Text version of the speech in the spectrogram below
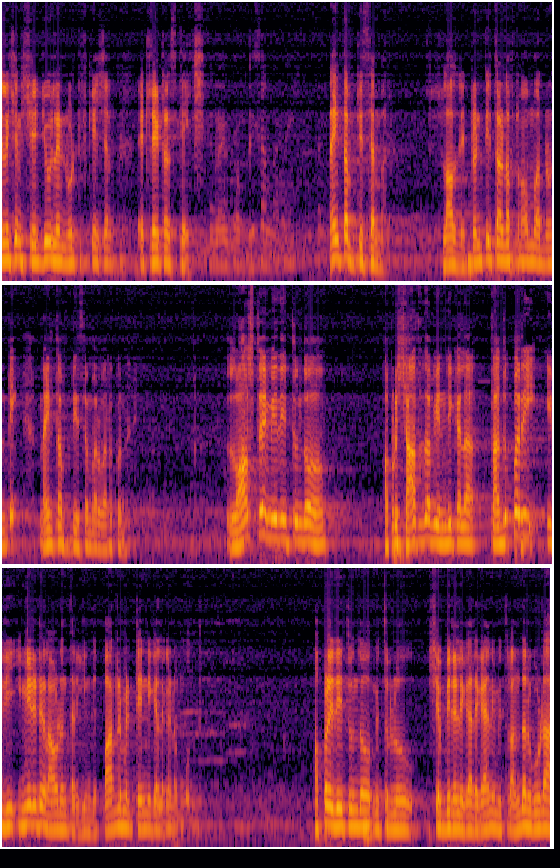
election schedule and notification at later stage ninth of December last day twenty third of November నుండి నైన్త్ ఆఫ్ డిసెంబర్ వరకు ఉన్నది. లాస్ట్ టైం ఏదైతుందో అప్పుడు శాసనసభ ఎన్నికల తదుపరి ఇది ఇమీడియట్గా రావడం జరిగింది. పార్లమెంట్ ఎన్నికల కన్నా ముందు. అప్పుడు ఏదైతుందో మిత్రులు షబ్బీర్ అలీ గారు కానీ మిత్రులు అందరూ కూడా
